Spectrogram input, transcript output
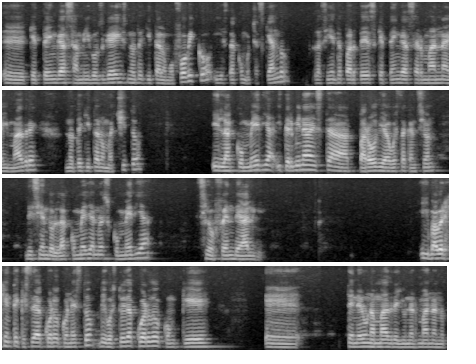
eh, que tengas amigos gays no te quita lo homofóbico y está como chasqueando. La siguiente parte es que tengas hermana y madre no te quita lo machito. Y la comedia, y termina esta parodia o esta canción diciendo, la comedia no es comedia si ofende a alguien y va a haber gente que esté de acuerdo con esto. Digo, estoy de acuerdo con que eh, tener una madre y una hermana no,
